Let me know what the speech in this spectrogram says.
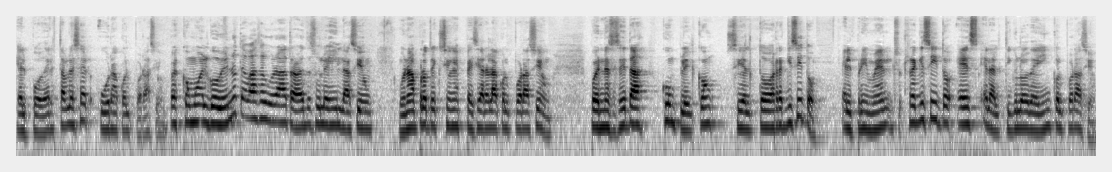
el poder establecer una corporación? Pues como el gobierno te va a asegurar a través de su legislación una protección especial a la corporación, pues necesitas cumplir con ciertos requisitos. El primer requisito es el artículo de incorporación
